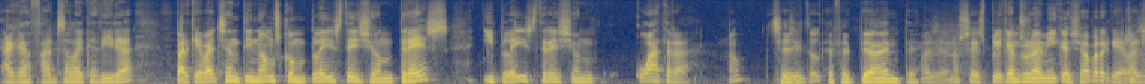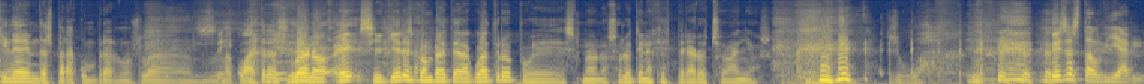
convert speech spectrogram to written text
agafats a la cadira, perquè vaig sentir noms com PlayStation 3 i PlayStation 4. No? Sí, Fins i tot. efectivamente. Vaja, no sé, explica'ns una mica això perquè, vaja... Quina hem d'esperar a comprar-nos? La, Sí. la 4? Sí. Bueno, eh, si quieres comprarte la 4, pues no, no, solo tienes que esperar 8 años. És igual. Vés estalviant.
